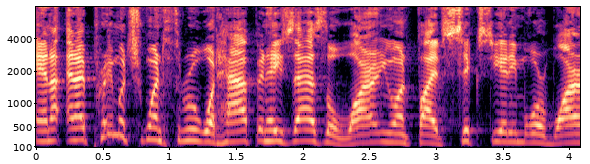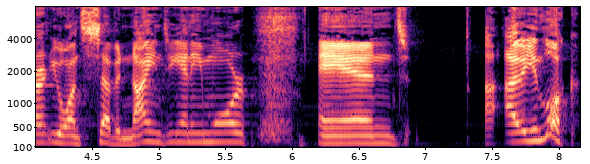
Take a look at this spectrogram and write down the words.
and I, and I pretty much went through what happened. Hey Zaslow, why aren't you on 560 anymore? Why aren't you on 790 anymore? And I, mean, look,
